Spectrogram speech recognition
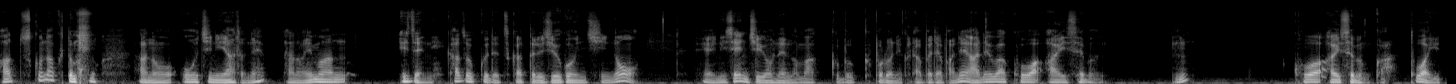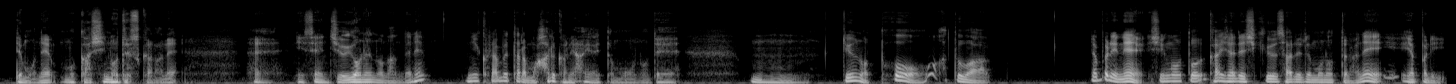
あ少なくとも あの、お家にあるね、あの、M1 以前に家族で使ってる15インチの、えー、2014年の MacBook Pro に比べればね、あれは Core i7、?Core i7 か。とは言ってもね、昔のですからね。えー、2014年のなんでね、に比べたらもうはるかに早いと思うので、うん、っていうのと、あとは、やっぱりね、仕事、会社で支給されるものってのはね、やっぱり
